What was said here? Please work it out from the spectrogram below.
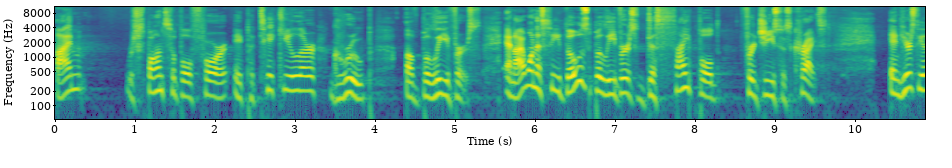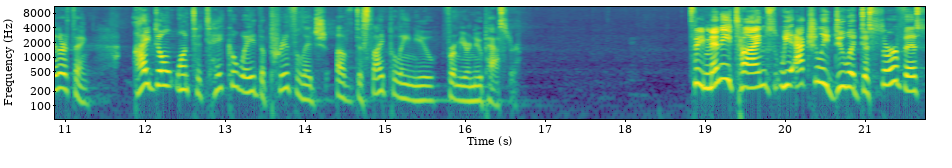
I'm responsible for a particular group of believers. And I want to see those believers discipled for Jesus Christ. And here's the other thing I don't want to take away the privilege of discipling you from your new pastor. See, many times we actually do a disservice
